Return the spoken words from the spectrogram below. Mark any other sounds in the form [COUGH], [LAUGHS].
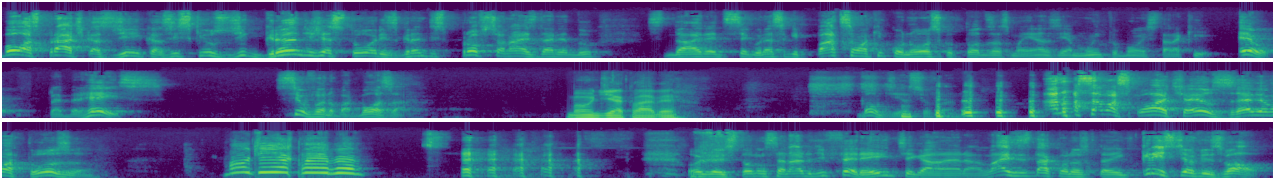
boas práticas, dicas, skills de grandes gestores, grandes profissionais da área, do, da área de segurança que passam aqui conosco todas as manhãs e é muito bom estar aqui. Eu, Kleber Reis, Silvano Barbosa. Bom dia, Kleber. Bom dia, Silvano. a nossa mascote, a Eusébia Matoso. Bom dia, Kleber. [LAUGHS] Hoje eu estou num cenário diferente, galera. Mas está conosco também Christian Visval.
